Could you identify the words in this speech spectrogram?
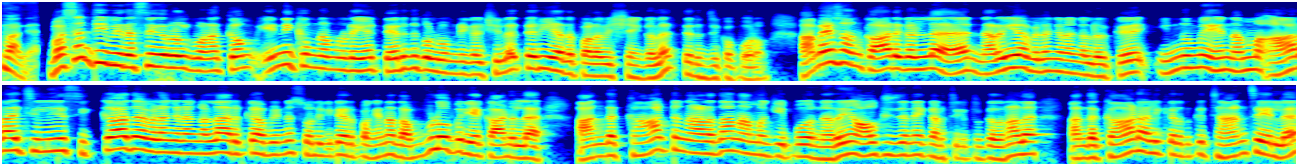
வாங்க. வசந்த் டிவி ரசிகர்களுக்கு வணக்கம். இன்னைக்கும் நம்மளுடைய தெரிந்து கொள்வோம் நிகழ்ச்சியில் தெரியாத பல விஷயங்களை தெரிஞ்சுக்க போகிறோம் அமேசான் காடுகளில் நிறைய விலங்கினங்கள் இருக்கு. இன்னுமே நம்ம ஆராய்ச்சியிலேயே சிக்காத விலங்கினங்கள்லாம் இருக்கு அப்படின்னு சொல்லிக்கிட்டே இருப்பாங்க. ஏன்னா அது அவ்வளோ பெரிய காடுல அந்த காட்டுனால தான் நமக்கு இப்போ நிறைய ஆக்சிஜனே கிடச்சிக்கிட்டு இருக்கிறதுனால அந்த காடு அழிக்கிறதுக்கு சான்ஸே இல்லை.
